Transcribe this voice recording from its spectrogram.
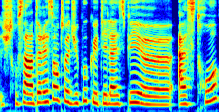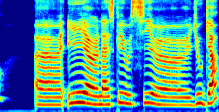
je trouve ça intéressant, toi, du coup, que tu aies l'aspect euh, astro et l'aspect aussi yoga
